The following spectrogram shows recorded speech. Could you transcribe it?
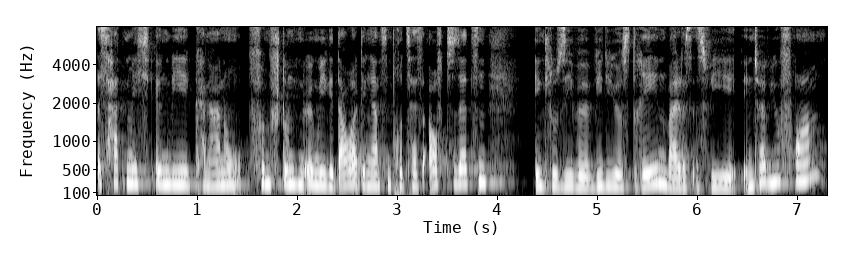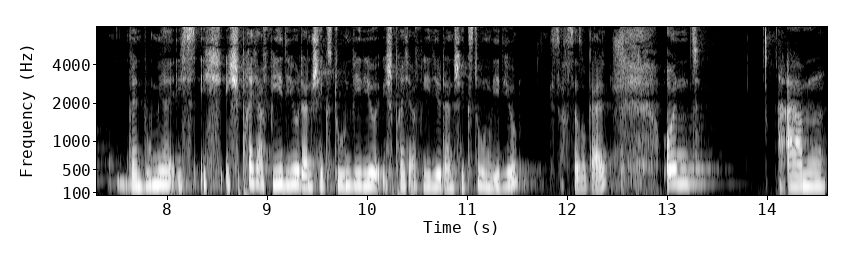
es hat mich irgendwie, keine Ahnung, fünf Stunden irgendwie gedauert, den ganzen Prozess aufzusetzen, inklusive Videos drehen, weil das ist wie Interviewform. Wenn du mir, ich, ich, ich spreche auf Video, dann schickst du ein Video, ich spreche auf Video, dann schickst du ein Video. Ich sag's ja so geil. Und ähm,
